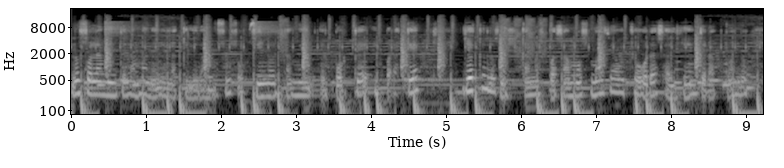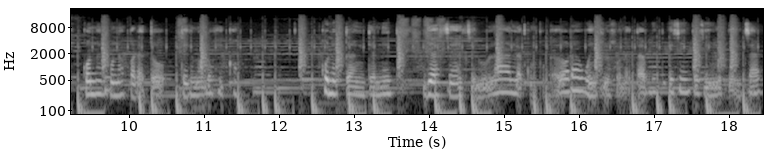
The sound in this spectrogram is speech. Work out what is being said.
no solamente la manera en la que le damos uso, sino también el por qué y para qué, ya que los mexicanos pasamos más de 8 horas al día interactuando con algún aparato tecnológico conectado a internet, ya sea el celular, la computadora o incluso la tablet. Es imposible pensar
